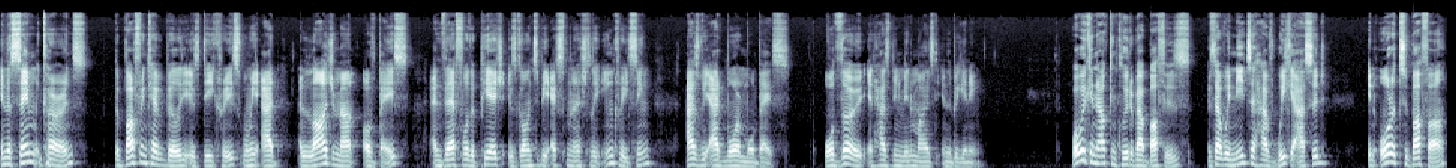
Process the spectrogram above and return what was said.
In the same occurrence, the buffering capability is decreased when we add a large amount of base and therefore the pH is going to be exponentially increasing as we add more and more base, although it has been minimized in the beginning. What we can now conclude about buffers is that we need to have weak acid in order to buffer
